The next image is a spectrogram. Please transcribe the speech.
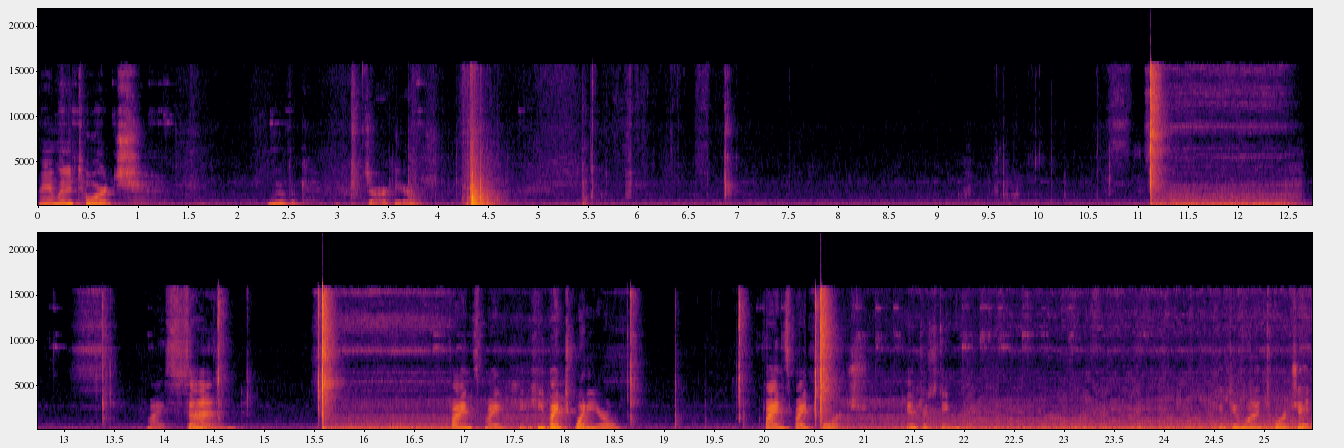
I am going to torch. Move a jar here. son finds my, he, he my 20-year-old, finds my torch. Interesting. I do want to torch it.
